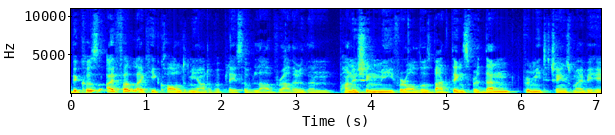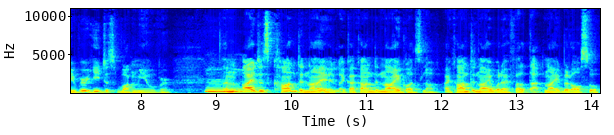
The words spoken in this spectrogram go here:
because I felt like He called me out of a place of love rather than punishing me for all those bad things, for then for me to change my behavior, He just won me over. Mm. And I just can't deny it. Like, I can't deny God's love. I can't deny what I felt that night, but also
